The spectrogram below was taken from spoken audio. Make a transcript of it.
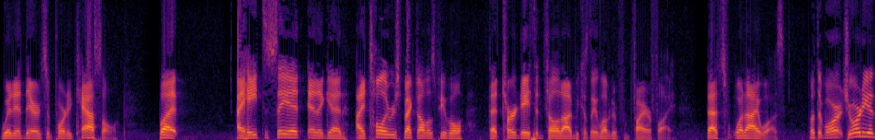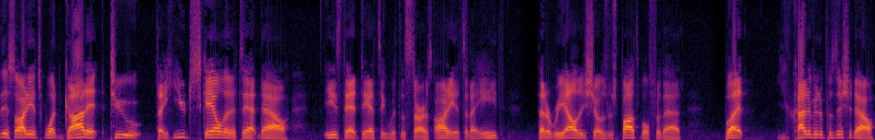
went in there and supported Castle. But I hate to say it, and again, I totally respect all those people that turned Nathan Fillion on because they loved him from Firefly. That's what I was. But the majority of this audience, what got it to the huge scale that it's at now, is that Dancing with the Stars audience. And I hate that a reality show is responsible for that. But you're kind of in a position now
